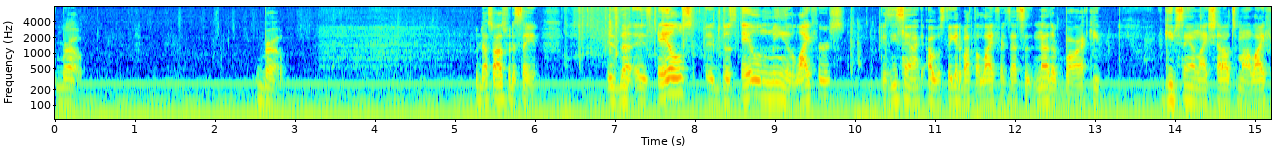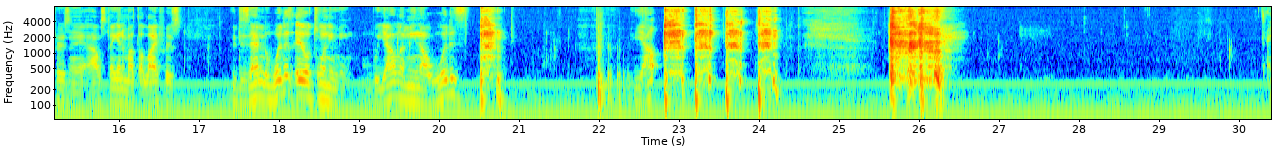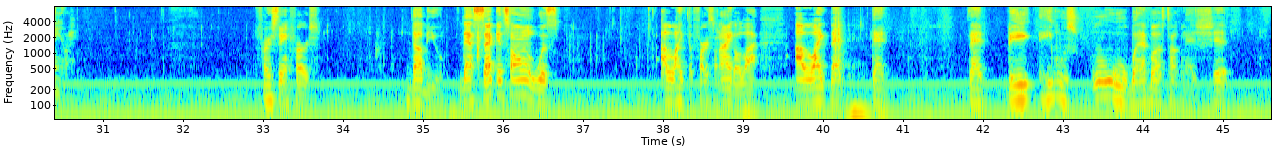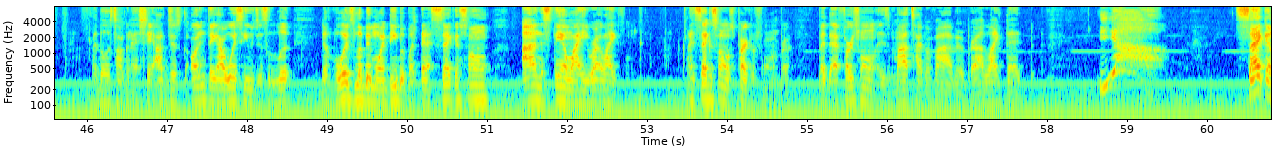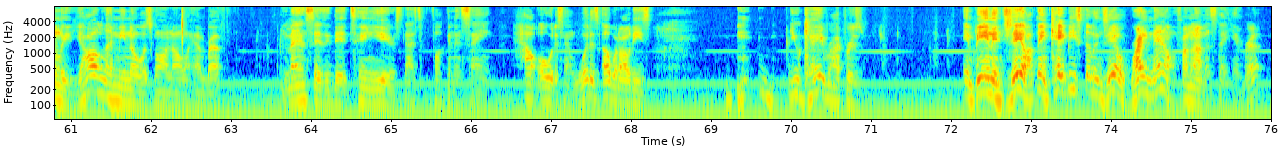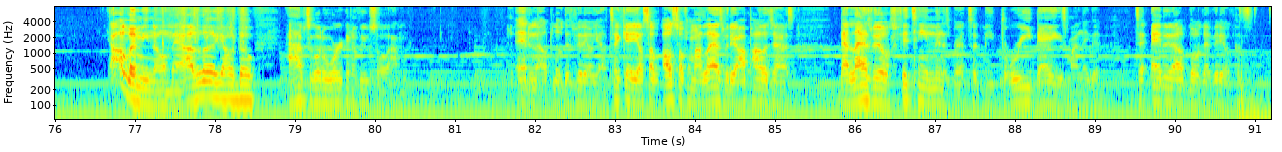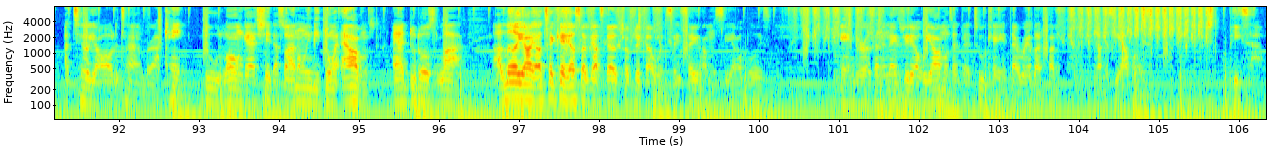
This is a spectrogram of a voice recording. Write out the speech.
Bro. Bro. That's what I was gonna say is the is ales does ale mean lifers? Because he's saying I, I, was thinking about the lifers. That's another bar. I keep I keep saying like shout out to my lifers, and I was thinking about the lifers. Does that mean what does ale twenty mean? Well, y'all let me know what is y'all. Damn. First thing first. W. That second song was I like the first one. I ain't gonna lie. I like that that that beat. He was ooh, but that boy was talking that shit. That boy was talking that shit. I just the only thing I wish he was just a look the voice a little bit more deeper. But that second song, I understand why he wrote like. That second song was perfect for him, bro. But that first one is my type of vibe, bro. I like that. Yeah. Secondly, y'all let me know what's going on with him, bro. Man says he did 10 years. That's fucking insane. How old is him? What is up with all these UK rappers and being in jail? I think KB's still in jail right now, if I'm not mistaken, bro. Y'all let me know, man. I love y'all, though. I have to go to work in a few, so I'm editing and upload this video. Y'all take care of yourself. Also, for my last video, I apologize. That last video was 15 minutes, bro. It took me three days, my nigga, to edit and upload that video because I tell y'all all the time, bro. I can't do long ass shit. That's why I don't even be doing albums. I do those live. I love y'all. Y'all take care of yourself, guys. Guys, Trump Chick, I would say, say, I'm gonna see y'all boys and girls in the next video. We almost at that 2K. Hit that red button. I'm gonna see y'all boys. Peace out.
